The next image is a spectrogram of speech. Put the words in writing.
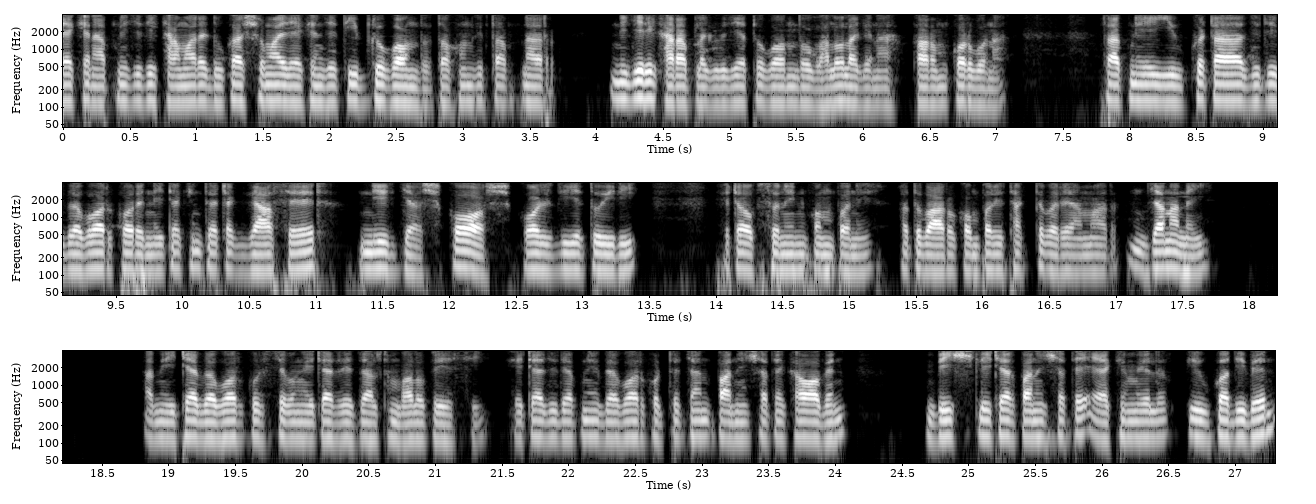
দেখেন, আপনি যদি খামারে ঢোকার সময় দেখেন যে তীব্র গন্ধ, তখন কিন্তু আপনার নিজেরই খারাপ লাগবে যে এত গন্ধ, ভালো লাগে না ফার্ম করব না। তো আপনি এই ইউকাটা যদি ব্যবহার করেন, এটা কিন্তু একটা গাছের নির্যাস, কষ কষ দিয়ে তৈরি। এটা অপশন ইন কোম্পানির, অথবা আরও কোম্পানি থাকতে পারে, আমার জানা নেই। আমি এটা ব্যবহার করছি এবং এটার রেজাল্ট ভালো পেয়েছি। এটা যদি আপনি ব্যবহার করতে চান, পানির সাথে খাওয়াবেন। বিশ লিটার পানির সাথে এক এম এল ইউকা দিবেন।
